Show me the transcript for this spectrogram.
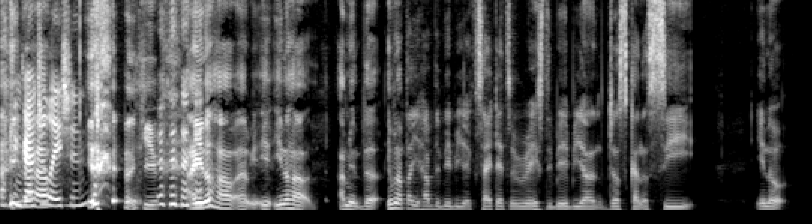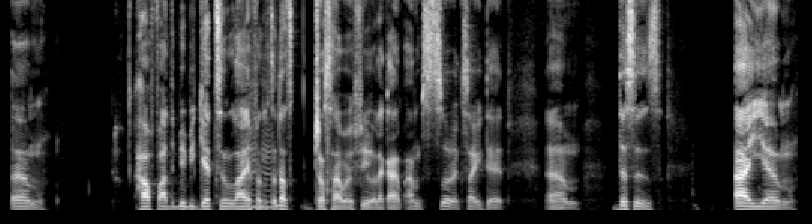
how- Congratulations. Thank you. and you know how um, you, you know how I mean the even after you have the baby, you're excited to raise the baby and just kind of see, you know, um, how far the baby gets in life, and so Mm-hmm. that's just how I feel. Like I'm I'm so excited. Um, this is, I um,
